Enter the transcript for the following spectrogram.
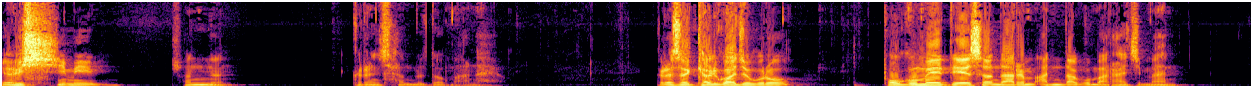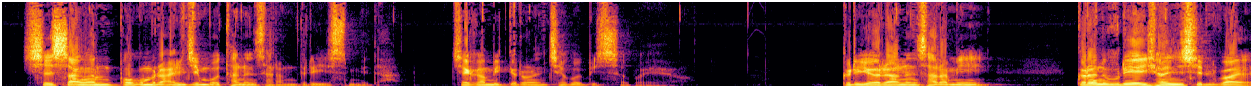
열심히 줬는 그런 사람들도 많아요. 그래서 결과적으로 복음에 대해서 나름 안다고 말하지만 실상은 복음을 알지 못하는 사람들이 있습니다. 제가 믿기로는 제법 있어 보여요. 그리어라는 사람이 그런 우리의 현실과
